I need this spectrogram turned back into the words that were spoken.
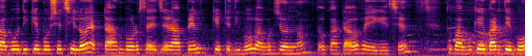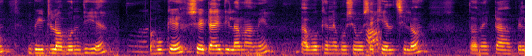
বাবু ওদিকে বসেছিল, একটা বড় সাইজের আপেল কেটে দিব বাবুর জন্য, তো কাটাও হয়ে গেছে। তো বাবুকে এবার দেব বিট লবণ দিয়ে। বাবুকে সেটাই দিলাম আমি, বাবু ওখানে বসে বসে খেলছিল। তো আমি একটা আপেল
